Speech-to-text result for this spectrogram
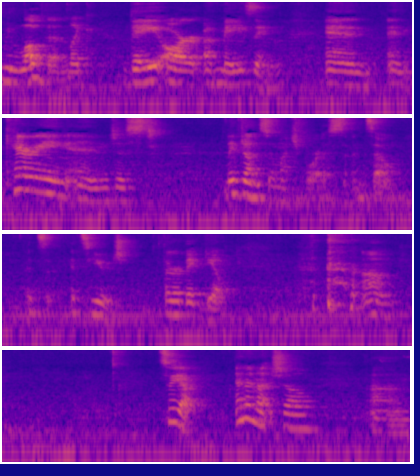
We love them. Like they are amazing and and caring and just they've done so much for us. And so it's it's huge. They're a big deal. um, so yeah, in a nutshell. Um,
